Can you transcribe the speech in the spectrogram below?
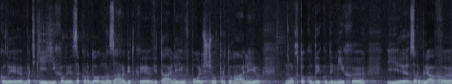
Коли батьки їхали за кордон на заробітки в Італію, в Польщу, в Португалію. Ну хто куди, куди міг, е, і заробляв е,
